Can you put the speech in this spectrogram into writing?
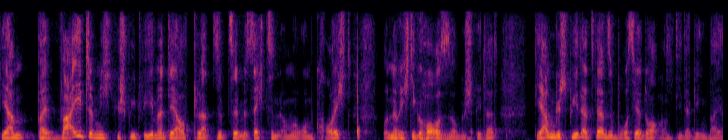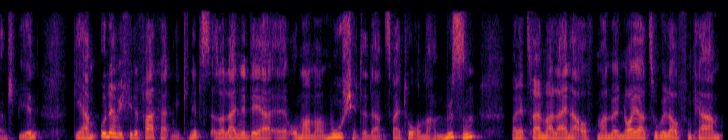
Die haben bei weitem nicht gespielt wie jemand, der auf Platz 17 bis 16 irgendwo rumkreucht und eine richtige Horrorsaison gespielt hat. Die haben gespielt, als wären sie Borussia Dortmund, die da gegen Bayern spielen. Die haben unheimlich viele Fahrkarten geknipst. Also alleine der äh, Omar Mamouche hätte da zwei Tore machen müssen, weil er zweimal alleine auf Manuel Neuer zugelaufen kam.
